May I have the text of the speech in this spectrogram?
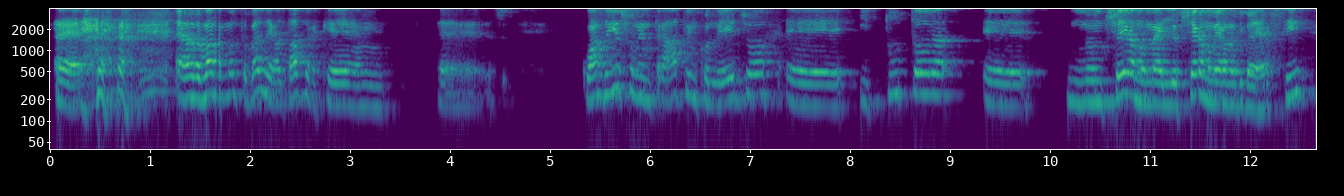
Eh, è una domanda molto bella in realtà perché eh, quando io sono entrato in collegio eh, i tutor eh, non c'erano meglio, c'erano ma erano diversi.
